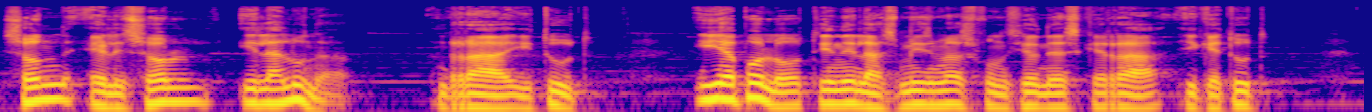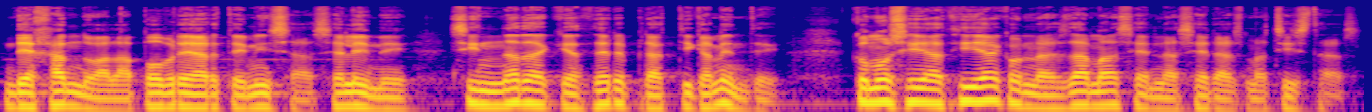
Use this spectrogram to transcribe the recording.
son el Sol y la Luna, Ra y Tut, y Apolo tiene las mismas funciones que Ra y que Tut, dejando a la pobre Artemisa Selene sin nada que hacer prácticamente, como se hacía con las damas en las eras machistas.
